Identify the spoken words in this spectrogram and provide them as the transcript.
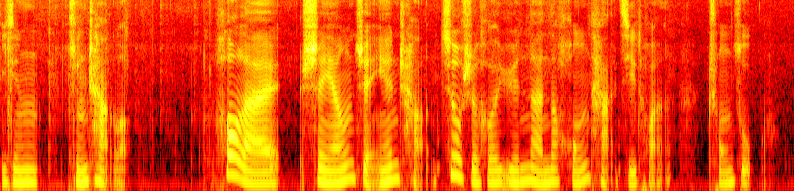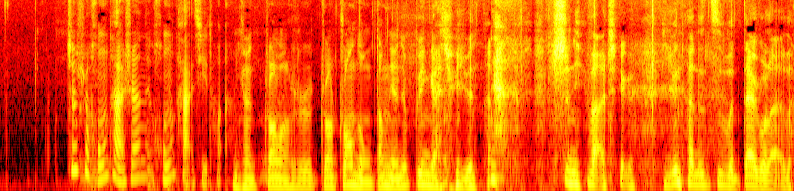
已经停产了。后来沈阳卷烟厂就是和云南的红塔集团重组，就是红塔山那红塔集团。你看庄老师、庄庄总当年就不应该去云南，是你把这个云南的资本带过来的。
